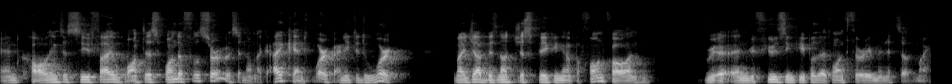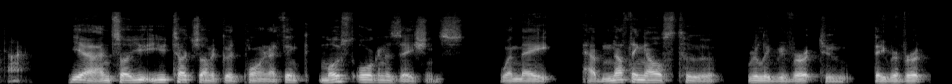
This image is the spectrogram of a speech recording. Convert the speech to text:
and calling to see if I want this wonderful service. And I'm like, I can't work. I need to do work my job is not just picking up a phone call and re- and refusing people that want 30 minutes of my time. Yeah, and so you you touched on a good point. I think most organizations when they have nothing else to really revert to, they revert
